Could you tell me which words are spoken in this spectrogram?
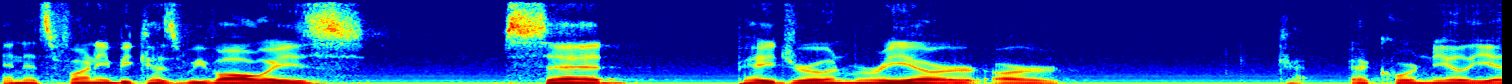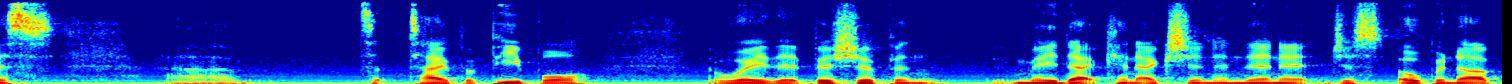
And it's funny because we've always said Pedro and Maria are, are a Cornelius Um, t- type of people, the way that Bishop and made that connection, and then it just opened up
